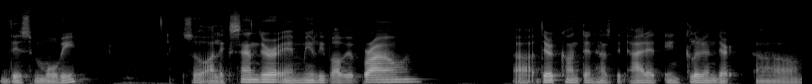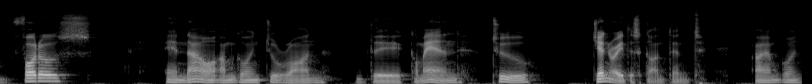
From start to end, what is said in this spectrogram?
this movie. So Alexander and Millie Bobby Brown, uh, their content has been added, including their um, photos. And now I'm going to run the command to generate this content. I am going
